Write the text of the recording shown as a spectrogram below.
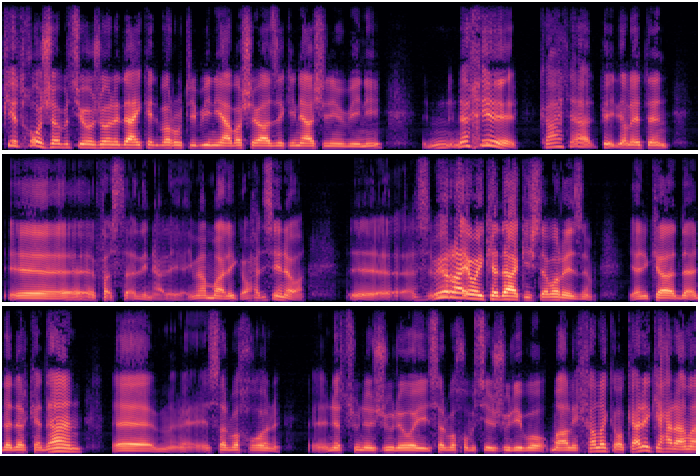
پێت خۆشە بچی و ژۆنە دایکت بە ڕووتی بینی یا بە شێوازێکی ناشرین ببینی؟ نەخێر، کات هات پێی دەڵێتن فاستأذن علي ئیمام مالیک ئەو حەدیسێنەوە وێڕایەوەی کە داکیشتە بەڕێزم یعنی کە لە دەرکەدان سەربەخۆن نەچونە ژورەوەی سەربەخۆ بچێ ژوری بۆ ماڵی خەڵک ئەوە کارێکی حەرامە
